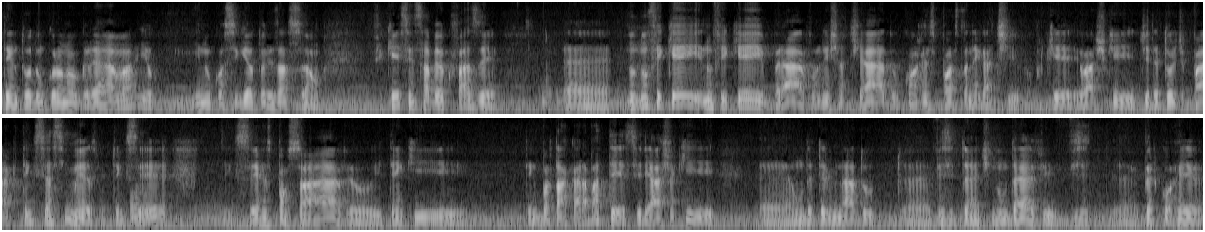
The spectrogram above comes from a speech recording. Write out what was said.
tenho todo um cronograma e, eu, e não consegui autorização. Fiquei sem saber o que fazer. É, não, não fiquei, não fiquei bravo nem chateado com a resposta negativa, porque eu acho que diretor de parque tem que ser assim mesmo, tem que ser, tem que ser responsável e tem que, tem que botar a cara a bater. Se ele acha que é, um determinado é, visitante não deve é, percorrer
